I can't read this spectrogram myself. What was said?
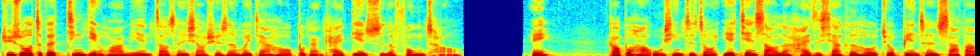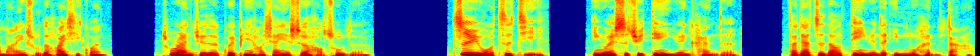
据说这个经典画面造成小学生回家后不敢开电视的风潮。诶，搞不好无形之中也减少了孩子下课后就变成沙发马铃薯的坏习惯。突然觉得鬼片好像也是有好处的。至于我自己，因为是去电影院看的，大家知道电影院的荧幕很大。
